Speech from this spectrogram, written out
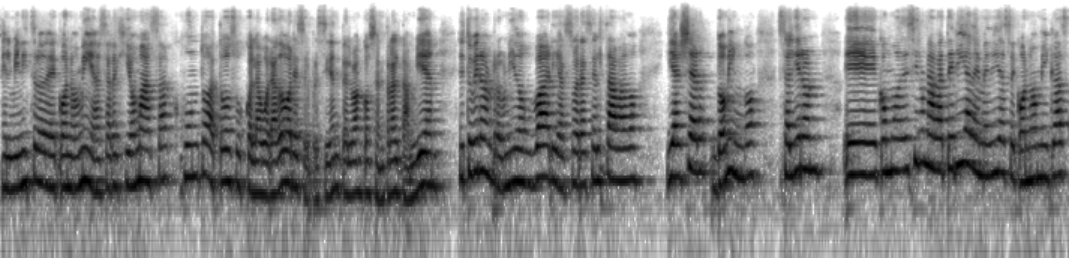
el ministro de Economía, Sergio Massa, junto a todos sus colaboradores, el presidente del Banco Central también, estuvieron reunidos varias horas el sábado y ayer, domingo, salieron, eh, como decir, una batería de medidas económicas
